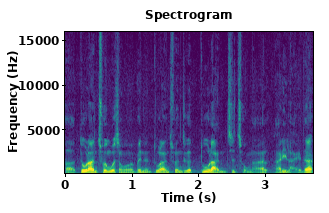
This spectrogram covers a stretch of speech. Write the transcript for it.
呃都兰村为什么会变成都兰村，这个都兰是从哪哪里来的，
